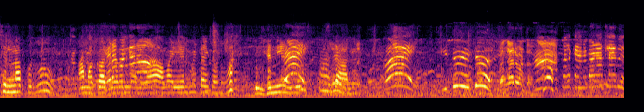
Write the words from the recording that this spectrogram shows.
చిన్నప్పుడు ఆమె కట్టడం కనువా ఆమె ఏలిమిఠాయి కనువా ఇవన్నీ అయ్యి చాలు ఇటు ఇటు! అసలు కనబడట్లేదు.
